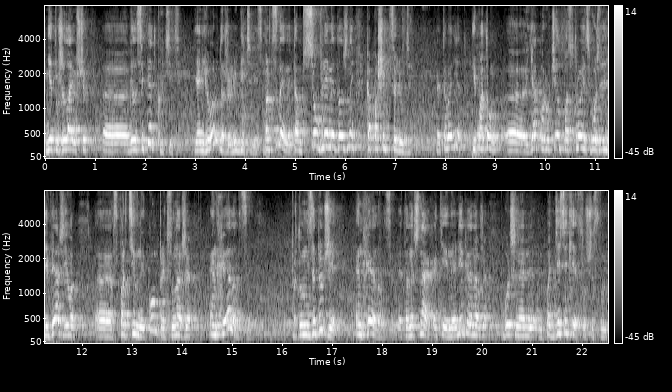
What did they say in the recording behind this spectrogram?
нету желающих э, велосипед крутить? Я не говорю даже любителей, спортсмены, там все время должны копошиться люди. Этого нет. И потом э, я поручил построить возле Лебяжьего э, спортивный комплекс. У нас же НХЛовцы, притом не за бюджет. НХЛовцы, это ночная хоккейная лига, она уже больше, наверное, под 10 лет существует.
